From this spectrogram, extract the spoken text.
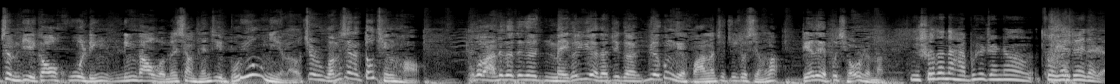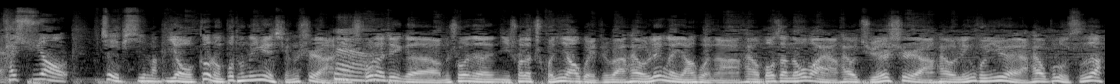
振臂高呼领领导我们向前进，不用你了，就是我们现在都挺好。我把这个这个每个月的这个月供给还了，就就就行了，别的也不求什么。你说的那还不是真正做乐队的人。还需要这批吗？有各种不同的音乐形式啊！啊你除了这个我们说的你说的纯摇滚之外，还有另类摇滚啊，还有 bossa nova 呀、还有爵士啊，还有灵魂乐啊，还有布鲁斯啊，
